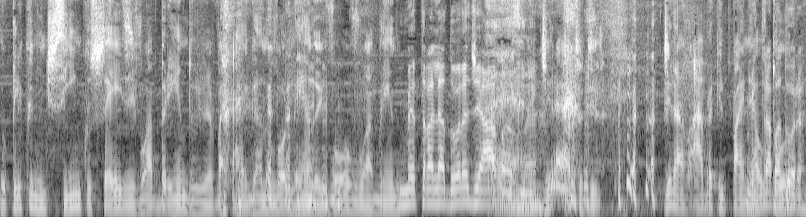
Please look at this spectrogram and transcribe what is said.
Eu clico em uns 5, 6 e vou abrindo, já vai carregando, eu vou lendo e vou, vou abrindo. Metralhadora de abas, é, né? Direto. De, direto abre aquele painel todo.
